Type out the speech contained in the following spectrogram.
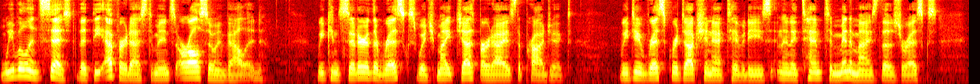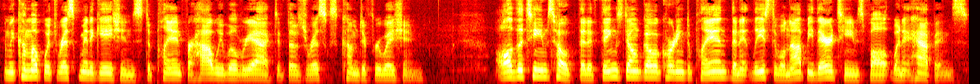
we will insist that the effort estimates are also invalid. We consider the risks which might jeopardize the project. We do risk reduction activities in an attempt to minimize those risks, and we come up with risk mitigations to plan for how we will react if those risks come to fruition. All the teams hope that if things don't go according to plan, then at least it will not be their team's fault when it happens.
